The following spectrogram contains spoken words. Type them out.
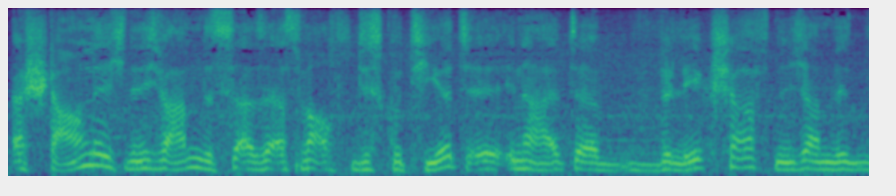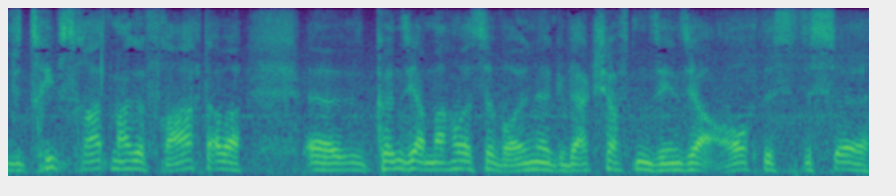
Erstaunlich, nicht? Wir haben das also erstmal auch diskutiert äh, innerhalb der Belegschaft. Nicht? Haben den Betriebsrat mal gefragt, aber äh, können Sie ja machen, was Sie wollen. Ne? Gewerkschaften sehen Sie ja auch, das, das äh,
